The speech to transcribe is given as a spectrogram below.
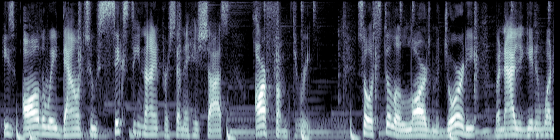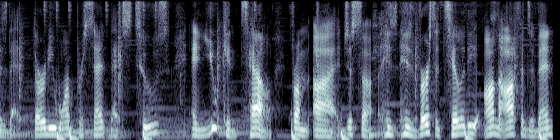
he's all the way down to 69% of his shots are from 3. So it's still a large majority, but now you're getting what is that? 31%. That's twos, and you can tell from uh, just uh, his his versatility on the offensive end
